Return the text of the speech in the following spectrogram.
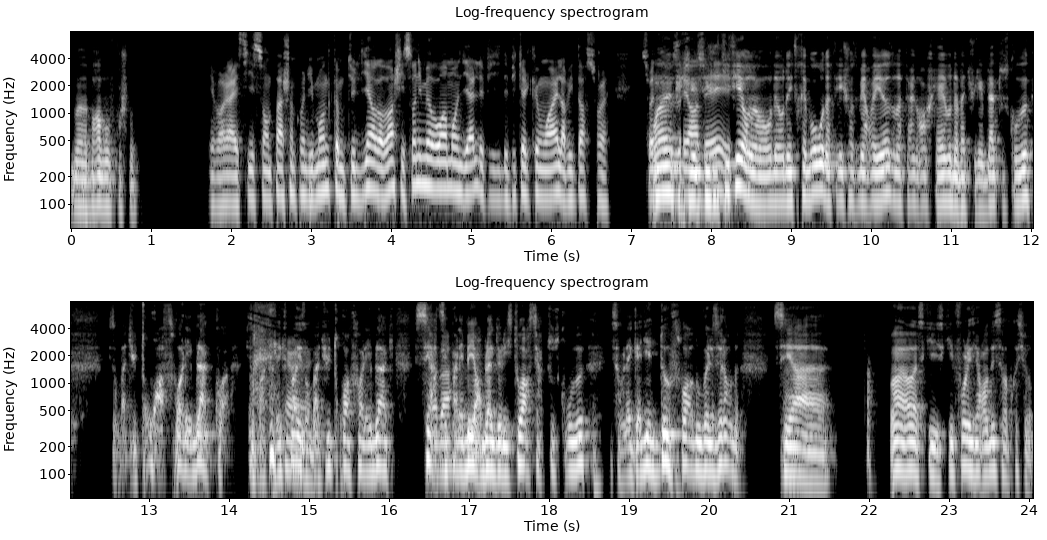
Bah, bravo franchement. Et voilà, et s'ils sont pas champions du monde, comme tu le dis, en revanche, ils sont numéro un mondial depuis, depuis quelques mois et leur victoire sur, sur ouais, c'est justifié. On, est, on est très bon, on a fait des choses merveilleuses, on a fait un grand chelem, on a battu les Blacks, tout ce qu'on veut ils ont battu trois fois les Blacks, quoi. Ils ont pas fait exploit, ils ont battu trois fois les Blacks. Certes, c'est pas les meilleurs Blacks de l'histoire, certes, tout ce qu'on veut. Ils ont les gagner deux fois en Nouvelle-Zélande. C'est, euh... ouais, ouais, ce qu'ils, font les Irlandais, c'est impressionnant.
